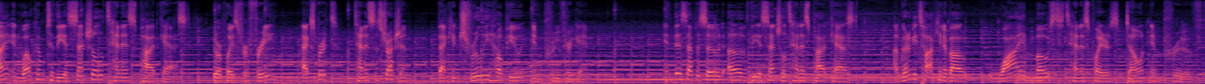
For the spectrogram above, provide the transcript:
Hi, and welcome to the Essential Tennis Podcast, your place for free, expert tennis instruction that can truly help you improve your game. In this episode of the Essential Tennis Podcast, I'm going to be talking about why most tennis players don't improve,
